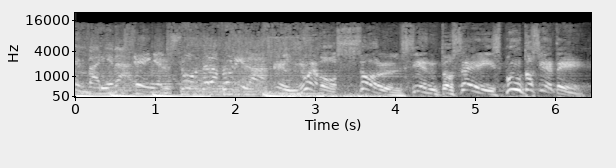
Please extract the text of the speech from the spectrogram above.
en variedad. En el sur de la Florida. El nuevo Sol 106.7.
